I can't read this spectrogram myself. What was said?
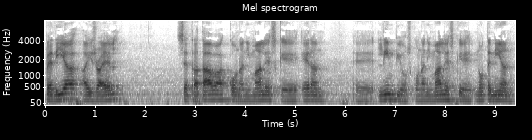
pedía a Israel se trataba con animales que eran eh, limpios, con animales que no tenían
